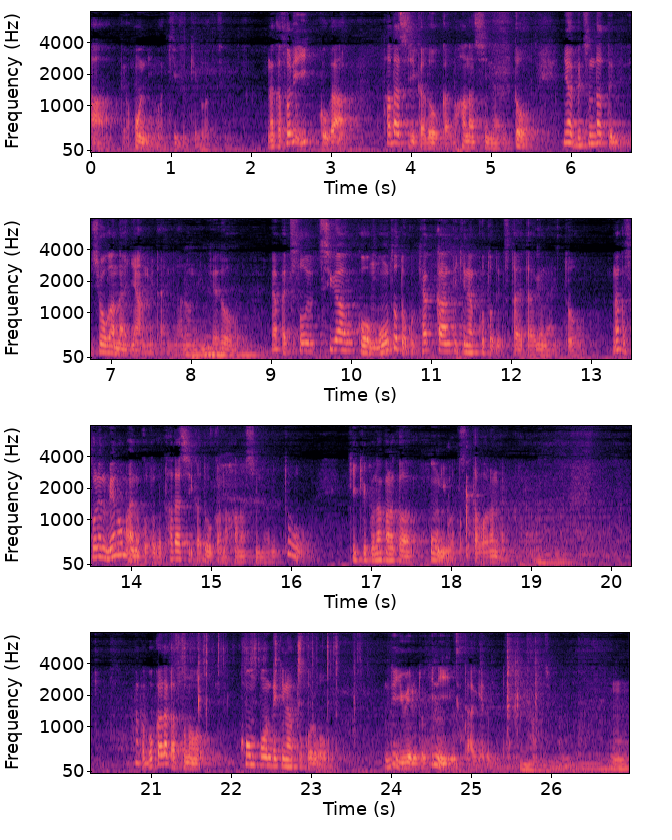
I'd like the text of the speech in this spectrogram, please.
ああって本人は気づけるわけじゃないですか。なんかそれ一個が正しいかどうかの話になるといや別にだってしょうがないやんみたいになるんだけど、やっぱりそう違うこうもうちょっとこう客観的なことで伝えてあげないとなんかそれの目の前のことが正しいかどうかの話になると結局なかなか本意は伝わらないから。なんか僕はだからその根本的なところで言える時に言ってあげるみたいな感じかな。うん。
